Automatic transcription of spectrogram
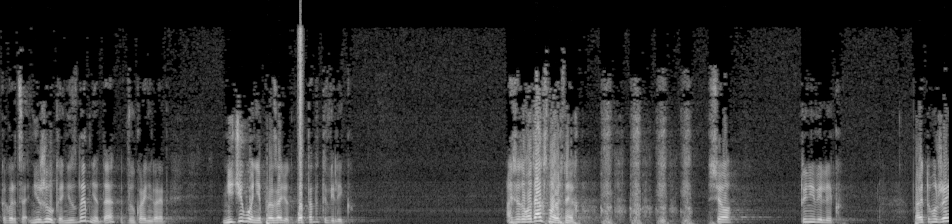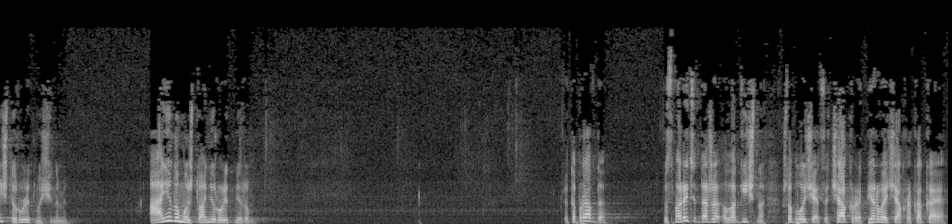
как говорится, ни жилка не сдыбнет, да, как в Украине говорят, ничего не произойдет, вот тогда ты велик. А если ты вот так смотришь на них, все, ты не велик. Поэтому женщины рулят мужчинами. А они думают, что они рулят миром. Это правда. Вы смотрите, даже логично, что получается. Чакры, первая чакра какая?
